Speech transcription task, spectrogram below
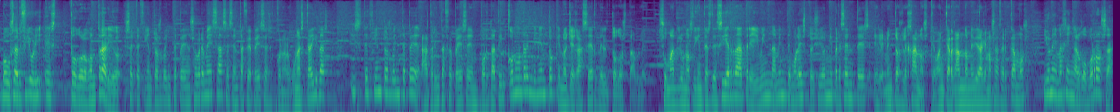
Bowser Fury es todo lo contrario, 720p en sobremesa, 60 FPS con algunas caídas y 720p a 30 FPS en portátil con un rendimiento que no llega a ser del todo estable. Sumadle unos dientes de sierra tremendamente molestos y omnipresentes, elementos lejanos que van cargando a medida que nos acercamos y una imagen algo borrosa,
